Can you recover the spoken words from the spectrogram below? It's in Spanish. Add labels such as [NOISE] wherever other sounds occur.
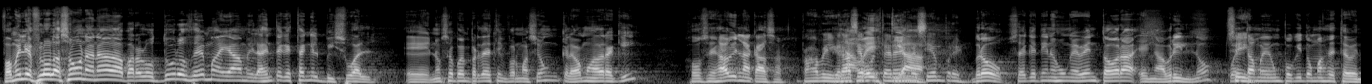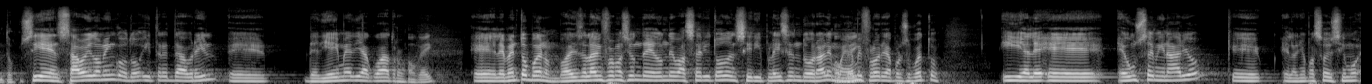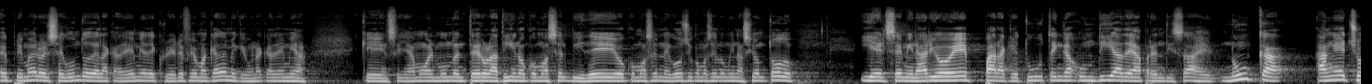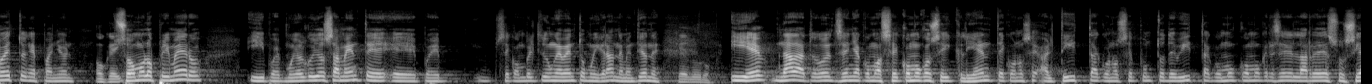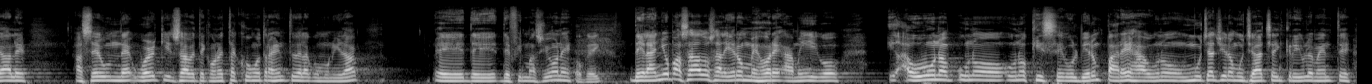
Familia Flow La Zona, nada, para los duros de Miami, la gente que está en el visual. Eh, no se pueden perder esta información que le vamos a dar aquí. José Javi en la casa. Papi, La gracias por tenerme siempre. Bro, sé que tienes un evento ahora en abril, ¿no? Sí. Cuéntame un poquito más de este evento. Sí, en sábado y domingo, 2 y 3 de abril, eh, de 10 y media a 4. Ok. Eh, el evento, bueno, voy a decir la información de dónde va a ser y todo en City Place en Doral, en. Miami, Florida, por supuesto. Y el, eh, es un seminario que el año pasado hicimos el primero, el segundo de la Academia de Creative Film Academy, que es una academia que enseñamos al mundo entero latino cómo hacer video, cómo hacer negocio, cómo hacer iluminación, todo. Y el seminario es para que tú tengas un día de aprendizaje. Nunca han hecho esto en español. Ok. Somos los primeros y pues muy orgullosamente eh, pues se convirtió en un evento muy grande, ¿me entiendes? Qué duro. Y es nada, todo enseña cómo hacer, cómo conseguir clientes, conocer artistas, conocer puntos de vista, cómo, cómo crecer en las redes sociales, hacer un networking, ¿sabes? Te conectas con otra gente de la comunidad eh, de, de filmaciones. Ok. Del año pasado salieron mejores amigos. Y Hubo uno- uno- unos que se volvieron pareja, uno, un muchacho y una muchacha, increíblemente.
